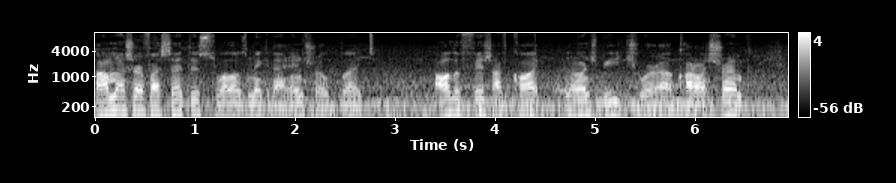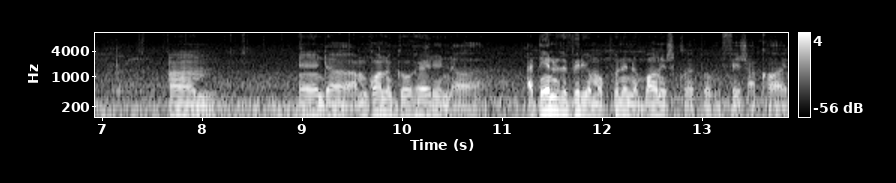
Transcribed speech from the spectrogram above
I'm not sure if I said this while I was making that intro, but all the fish I've caught in Orange Beach were uh, caught on shrimp. Um, and uh, I'm gonna go ahead and uh, at the end of the video, I'm gonna put in a bonus clip of a fish I caught.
